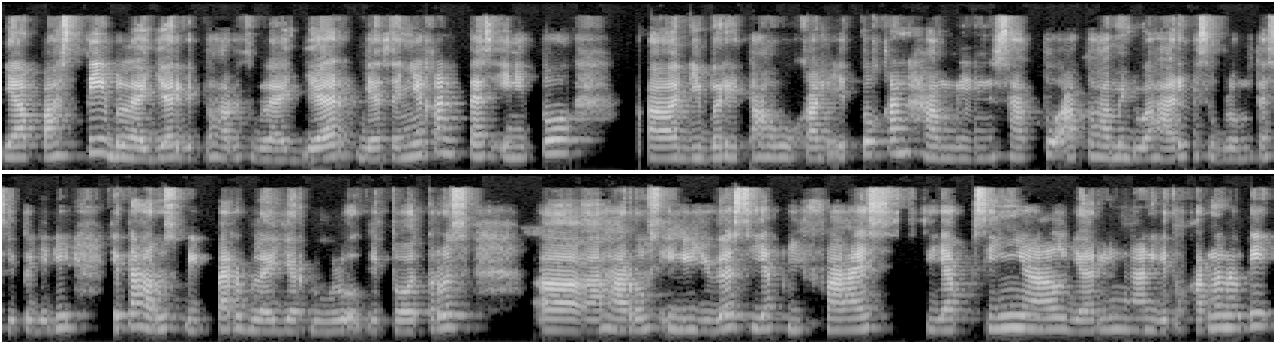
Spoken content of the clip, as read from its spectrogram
ya pasti belajar gitu harus belajar. Biasanya kan tes ini tuh uh, diberitahukan itu kan hamin satu atau hamin dua hari sebelum tes itu. Jadi kita harus prepare belajar dulu gitu. Terus uh, harus ini juga siap device, siap sinyal, jaringan gitu. Karena nanti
